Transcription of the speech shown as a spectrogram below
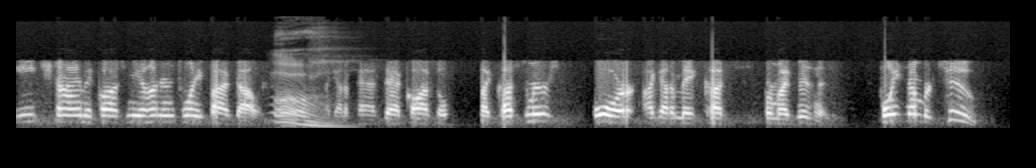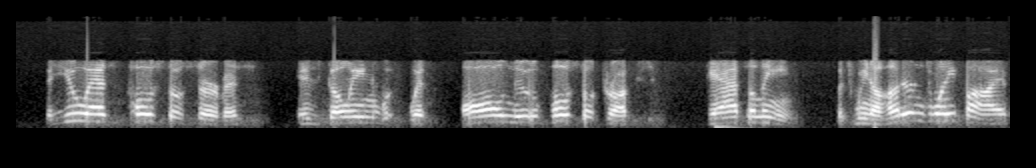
each time it costs me $125. Oh. I got to pass that cost on to my customers, or I got to make cuts for my business. Point number two, the U.S. Postal Service is going w- with all new postal trucks gasoline. Between 125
